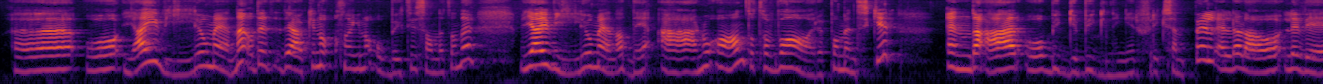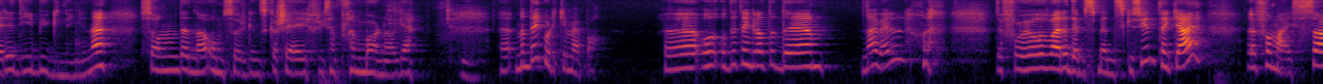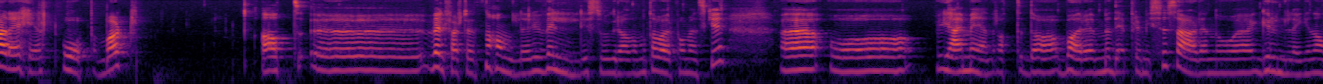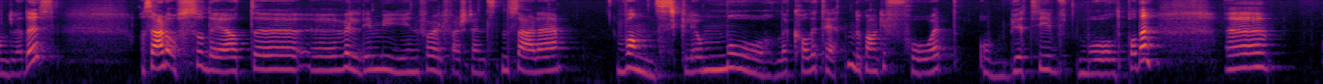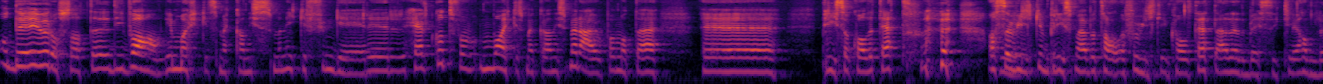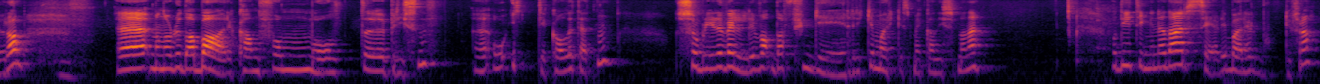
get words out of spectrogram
Uh, og jeg vil jo mene, og det, det er jo ikke noe, ikke noe, objektiv sannhet om det, men jeg vil jo mene at det er noe annet å ta vare på mennesker enn det er å bygge bygninger, f.eks. Eller da å levere de bygningene som denne omsorgen skal skje i, f.eks. en barnehage. Mm. Uh, men det går de ikke med på. Uh, og, og de tenker at det Nei vel. Det får jo være dems menneskesyn, tenker jeg. For meg så er det helt åpenbart at øh, velferdstjenestene handler i veldig stor grad om å ta vare på mennesker. Øh, og jeg mener at da, bare med det premisset så er det noe grunnleggende annerledes. Og så er det også det at øh, veldig mye innenfor velferdstjenesten så er det vanskelig å måle kvaliteten. Du kan ikke få et objektivt mål på det. Uh, og det gjør også at de vanlige markedsmekanismene ikke fungerer helt godt. For markedsmekanismer er jo på en måte eh, pris og kvalitet. altså mm. hvilken pris må jeg betale for hvilken kvalitet. Det er det det basically handler om. Mm. Eh, men når du da bare kan få målt eh, prisen eh, og ikke kvaliteten, så blir det veldig Da fungerer ikke markedsmekanismene. Og de tingene der ser de bare helt bort ifra.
